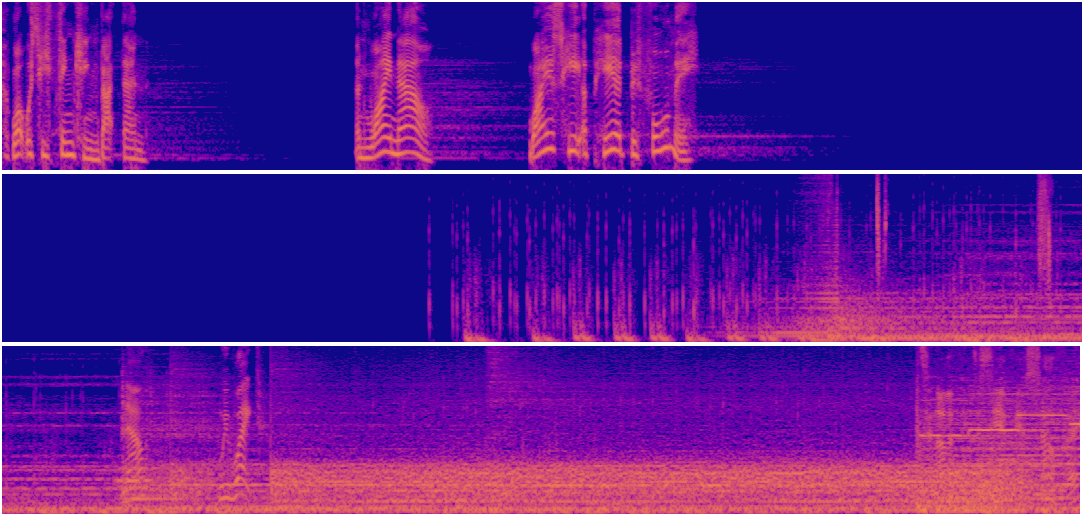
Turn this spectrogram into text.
What was he thinking back then? And why now? Why has he appeared before me? Now, we wait. It's another thing to see it for yourself, eh?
